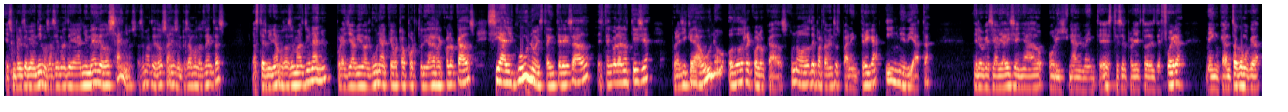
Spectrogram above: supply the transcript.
es un proyecto que vendimos hace más de año y medio, dos años. Hace más de dos años empezamos las ventas, las terminamos hace más de un año. Por allí ha habido alguna que otra oportunidad de recolocados. Si alguno está interesado, les tengo la noticia por allí queda uno o dos recolocados, uno o dos departamentos para entrega inmediata de lo que se había diseñado originalmente. Este es el proyecto desde fuera. Me encantó cómo queda.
